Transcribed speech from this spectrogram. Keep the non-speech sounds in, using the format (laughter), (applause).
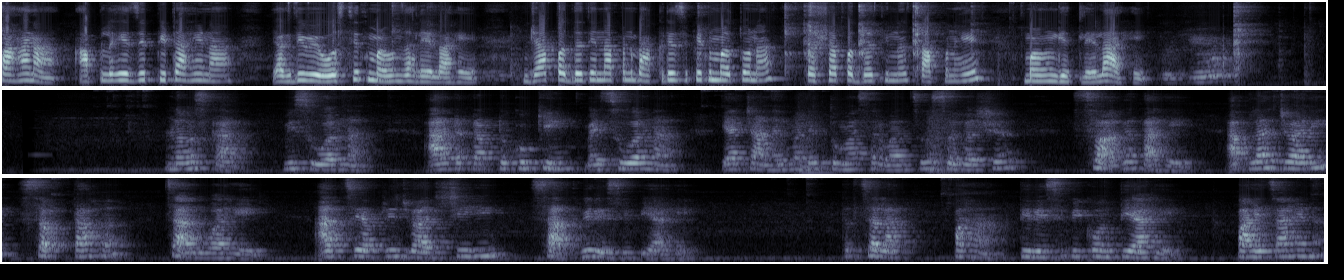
पहा ना आपलं हे जे पीठ आहे ना हे अगदी व्यवस्थित मळून झालेलं आहे. ज्या पद्धतीनं आपण भाकरीचं पीठ मळतो ना तशा पद्धतीनंच आपण हे मळून घेतलेलं आहे. नमस्कार मी Suvarna art craft cooking by Suvarna या चॅनलमध्ये तुम्हा सर्वांचं सहर्ष स्वागत आहे. आपला ज्वारी सप्ताह चालू आहे. आजची आपली ज्वारीची ही सातवी रेसिपी आहे. तर चला पहा ती रेसिपी कोणती आहे? पाहायचं आहे ना?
